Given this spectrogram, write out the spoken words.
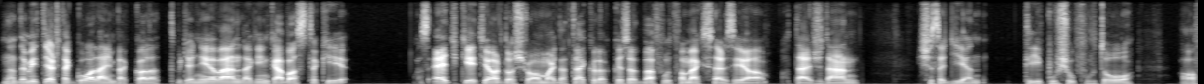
Na de mit értek goal line back alatt? Ugye nyilván leginkább azt, aki az egy-két yardosról majd a tekölök között befutva megszerzi a, a touchdown és ez egy ilyen típusú futó, a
